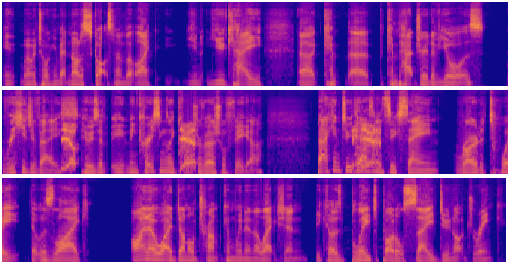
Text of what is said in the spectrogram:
in, when we're talking about not a Scotsman, but like UK uh, com, uh, compatriot of yours, Ricky Gervais, Yep. who's a, an increasingly Yeah. controversial figure, back in 2016 wrote a tweet that was like, I know why Donald Trump can win an election because bleach bottles say do not drink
